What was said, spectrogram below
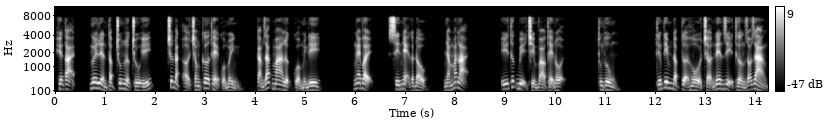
Hiện tại, ngươi liền tập trung lực chú ý, trước đặt ở trong cơ thể của mình, cảm giác ma lực của mình đi. Nghe vậy, xin nhẹ gật đầu, nhắm mắt lại. Ý thức bị chìm vào thể nội. Thùng thùng. Tiếng tim đập tựa hồ trở nên dị thường rõ ràng.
